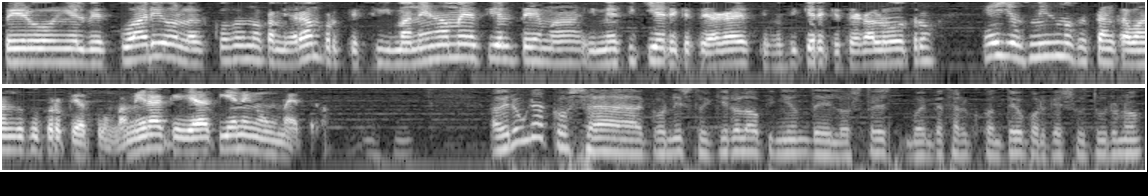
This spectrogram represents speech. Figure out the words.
Pero en el vestuario las cosas no cambiarán porque si maneja Messi el tema y Messi quiere que se haga esto y Messi quiere que se haga lo otro, ellos mismos están cavando su propia tumba. Mira que ya tienen un metro. A ver, una cosa con esto, y quiero la opinión de los tres, voy a empezar con Teo porque es su turno,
